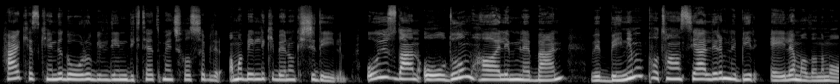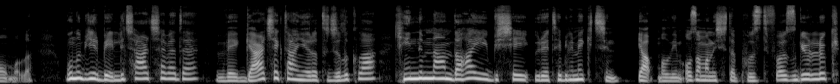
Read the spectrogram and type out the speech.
herkes kendi doğru bildiğini dikte etmeye çalışabilir ama belli ki ben o kişi değilim. O yüzden olduğum halimle ben ve benim potansiyellerimle bir eylem alanım olmalı. Bunu bir belli çerçevede ve gerçekten yaratıcılıkla kendimden daha iyi bir şey üretebilmek için yapmalıyım. O zaman işte pozitif özgürlük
